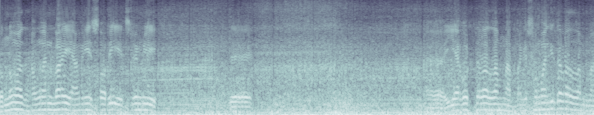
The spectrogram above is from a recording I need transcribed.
ধন্যবাদ, হাউমেন ভাই, আমি সরি এক্সট্রিমলি যে ইয়া করতে পারলাম না, আপনাকে সময় দিতে পারলাম না।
